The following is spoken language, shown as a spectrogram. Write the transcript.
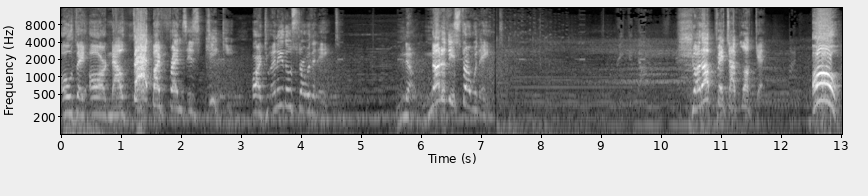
Oh, they are. Now that, my friends, is cheeky. All right, do any of those start with an 8? No, none of these start with 8. Shut up, bitch, I'm looking. Oh,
